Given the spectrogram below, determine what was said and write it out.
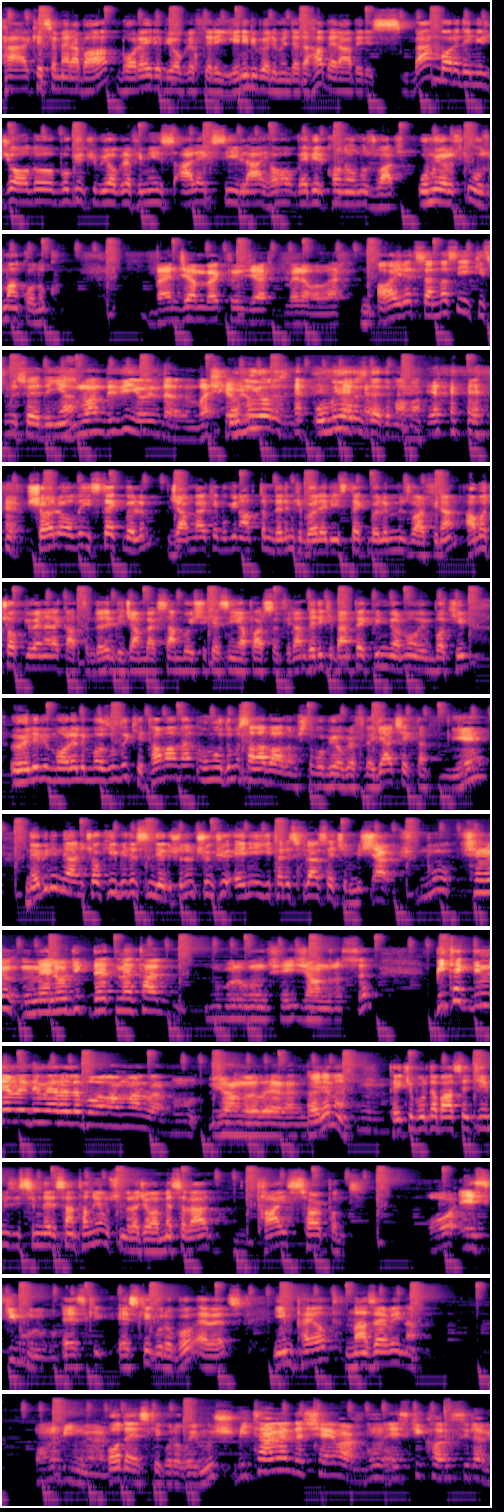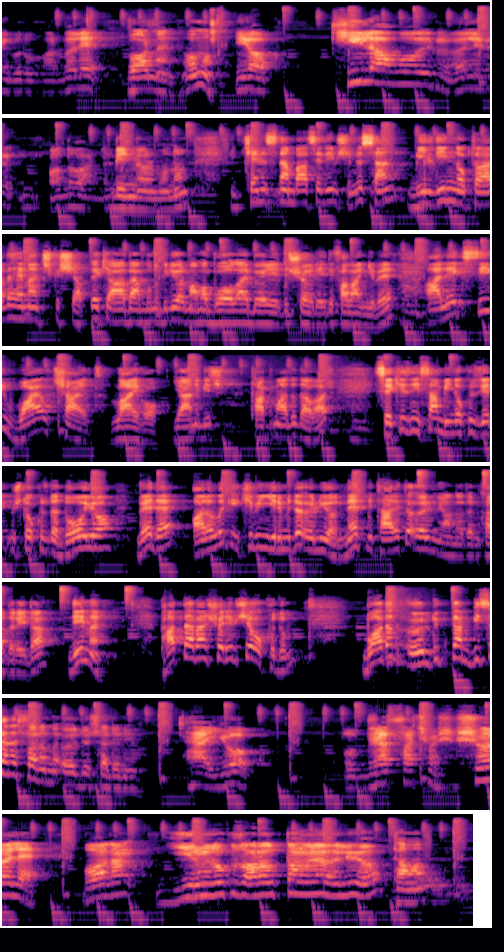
Herkese merhaba. Bora ile biyografilerin yeni bir bölümünde daha beraberiz. Ben Bora Demircioğlu. Bugünkü biyografimiz Alexi Laiho ve bir konuğumuz var. Umuyoruz ki uzman konuk. Ben Canberk Tuncer. Merhabalar. Hayret sen nasıl ilk ismini söyledin ya? Uzman dedin ya o yüzden. Başka bir Umuyoruz, umuyoruz dedim ama. Şöyle oldu istek bölüm. Canberk'e bugün attım dedim ki böyle bir istek bölümümüz var filan. Ama çok güvenerek attım. Dedim ki Canberk sen bu işi kesin yaparsın filan. Dedi ki ben pek bilmiyorum ama bir bakayım. Öyle bir moralim bozuldu ki tamamen umudumu sana bağlamıştım bu biyografide gerçekten. Niye? Ne bileyim yani çok iyi bilirsin diye düşündüm. Çünkü en iyi gitarist filan seçilmiş. Ya bu şimdi melodic death metal bu grubun şey janrası. Bir tek dinlemediğim herhalde bu adamlar var bu janrada herhalde. Öyle mi? Peki burada bahsedeceğimiz isimleri sen tanıyor musundur acaba? Mesela Thai Serpent. O eski grubu. Eski eski grubu evet. Impaled Nazarena. Onu bilmiyorum. O da eski grubuymuş. Bir tane de şey var. Bunun eski karısıyla bir grubu var. Böyle Warman o mu? yok. Kila Hol mü? Öyle bir adı vardı. Bilmiyorum onu. Kendisinden bahsedeyim şimdi. Sen bildiğin noktalarda hemen çıkış yap. De ki Aa, ben bunu biliyorum ama bu olay böyleydi, şöyleydi falan gibi. Alexi Wildchild Laiho. Yani bir takma adı da var. 8 Nisan 1979'da doğuyor ve de Aralık 2020'de ölüyor. Net bir tarihte ölmüyor anladığım kadarıyla. Değil mi? Hatta ben şöyle bir şey okudum. Bu adam öldükten bir sene sonra mı öldüğü söyleniyor? Ha yok. O biraz saçma. Şöyle. Bu adam 29 Aralık'ta mı ölüyor. Tamam.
